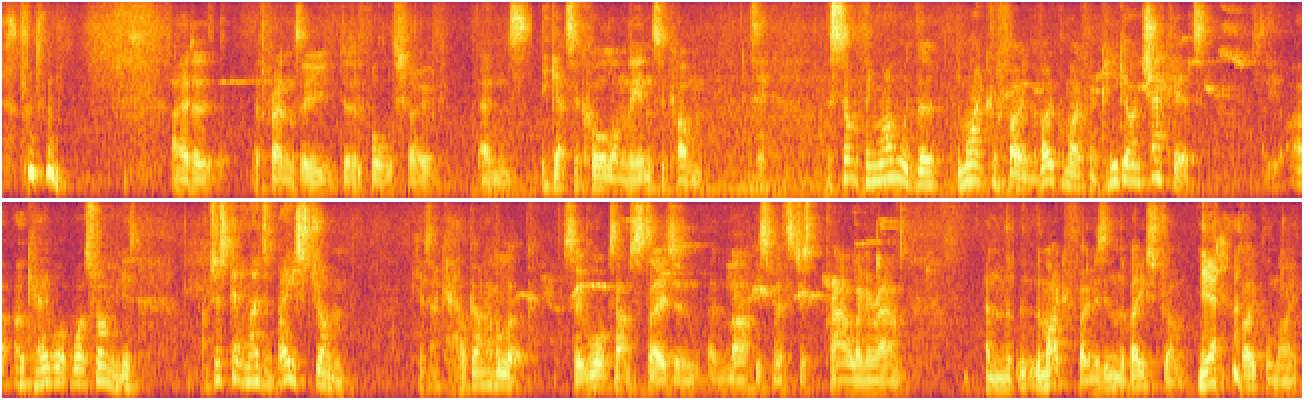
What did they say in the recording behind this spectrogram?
I had a, a friend who did a Fall show, and he gets a call on the intercom. He say, "There's something wrong with the, the microphone, the vocal microphone. Can you go and check it?" Uh, okay, what what's wrong? He goes, "I'm just getting loads of bass drum." He goes, "Okay, I'll go and have a look." So he walks out on stage, and, and Marky Smith's just prowling around, and the the microphone is in the bass drum, yeah, vocal mic.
